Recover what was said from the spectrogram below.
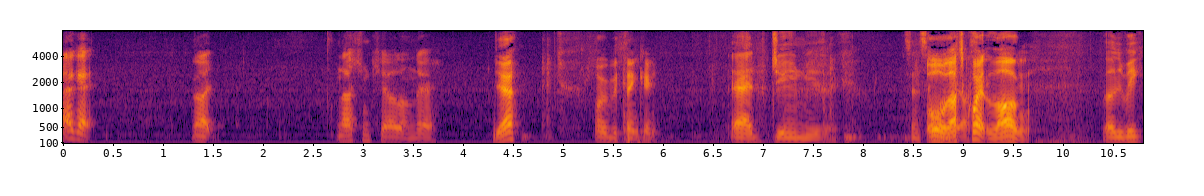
Okay, right. Notch and kill on there. Yeah. What would we be thinking? Uh, Dune music. Since Oh, that's quite long. Well, we,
